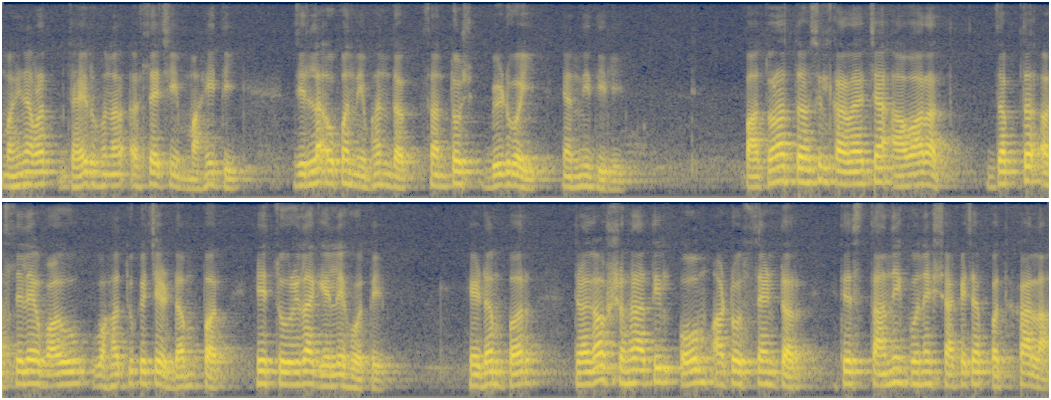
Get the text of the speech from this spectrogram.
महिन्याभरात जाहीर होणार असल्याची माहिती जिल्हा उपनिबंधक संतोष बिडवई यांनी दिली. पाचोरा तहसील कार्यालयाच्या आवारात जप्त असलेले वाळू वाहतुकीचे डंपर हे चोरीला गेले होते. हे डंपर जळगाव शहरातील ओम ऑटो सेंटर येथे स्थानिक गुन्हे शाखेच्या पथकाला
